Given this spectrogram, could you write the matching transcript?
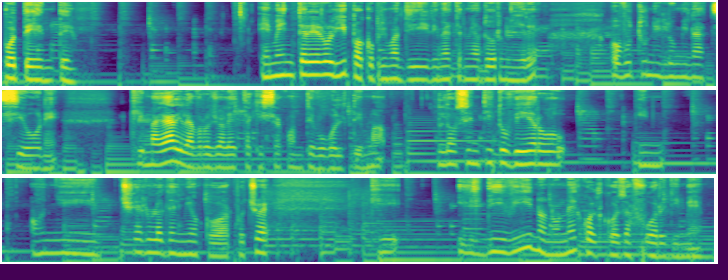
potente e mentre ero lì, poco prima di rimettermi a dormire, ho avuto un'illuminazione che magari l'avrò già letta chissà quante volte, ma l'ho sentito vero in ogni cellula del mio corpo, cioè che il divino non è qualcosa fuori di me,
